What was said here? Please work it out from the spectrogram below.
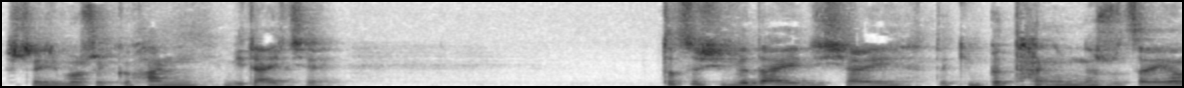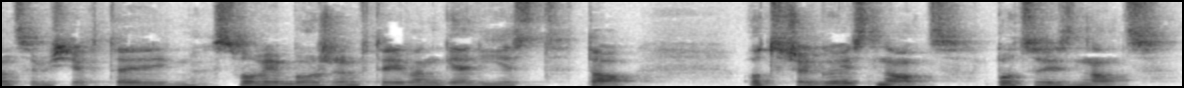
Szczęść Boże, kochani, witajcie. To, co się wydaje dzisiaj takim pytaniem narzucającym się w tym Słowie Bożym, w tej Ewangelii, jest to, od czego jest noc? Po co jest noc?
